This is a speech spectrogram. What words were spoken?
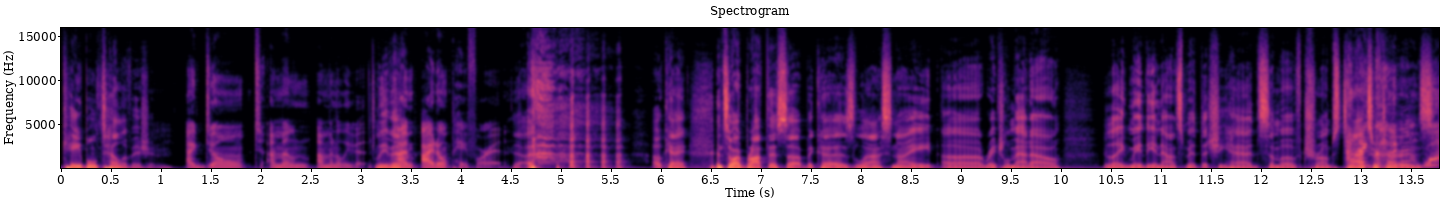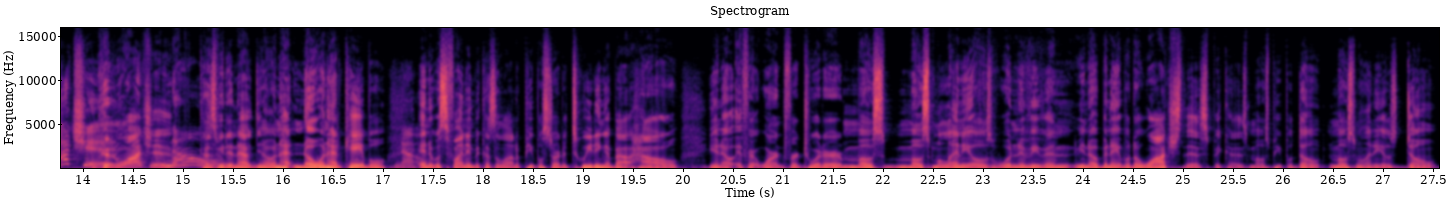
Cable television. I don't. I'm gonna. I'm gonna leave it. Leave it? I'm, I don't pay for it. Yeah. Okay. And so I brought this up because last night uh, Rachel Maddow like made the announcement that she had some of Trump's And I tax couldn't returns. watch it. Couldn't watch it. No. Because we didn't have, you know, and had no one had cable. No. And it was funny because a lot of people started tweeting about how, you know, if it weren't for Twitter, most most millennials wouldn't have even, you know, been able to watch this because most people don't most millennials don't,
